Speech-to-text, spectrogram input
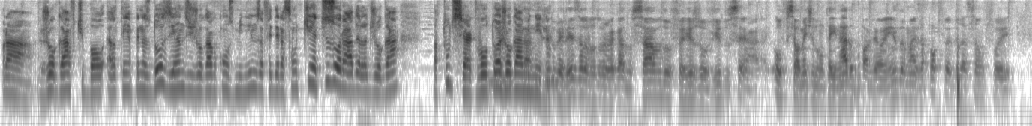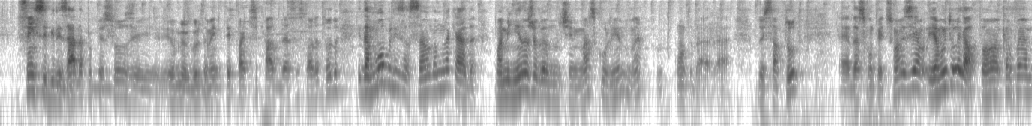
pra jogar futebol, ela tem apenas 12 anos e jogava com os meninos. A federação tinha tesourado ela de jogar. Tá tudo certo, voltou a jogar a Tá menina. Tudo beleza, ela voltou a jogar no sábado, foi resolvido. sei lá, Oficialmente não tem nada no papel ainda, mas a própria federação foi sensibilizada por pessoas e eu me orgulho também de ter participado dessa história toda e da mobilização da molecada. Uma menina jogando no time masculino, né, por conta da, da- do estatuto, eh, das competições, e é, e é muito legal. Foi uma campanha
